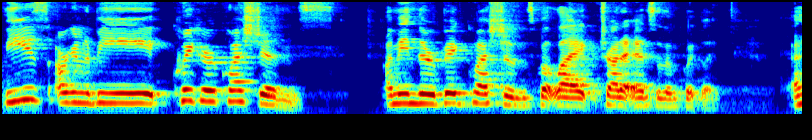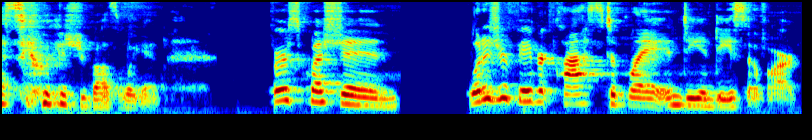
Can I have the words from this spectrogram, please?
These are going to be quicker questions. I mean, they're big questions, but like try to answer them quickly, as quick as you possibly can. First question: What is your favorite class to play in D and D so far?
